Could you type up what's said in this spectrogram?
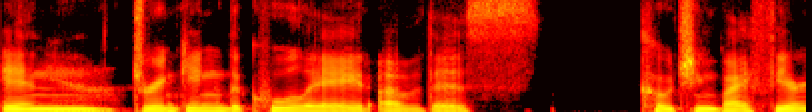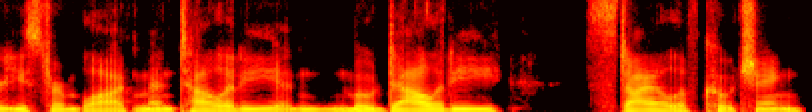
in Yeah. drinking the Kool Aid of this coaching by fear Eastern Bloc mentality and modality style of coaching.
